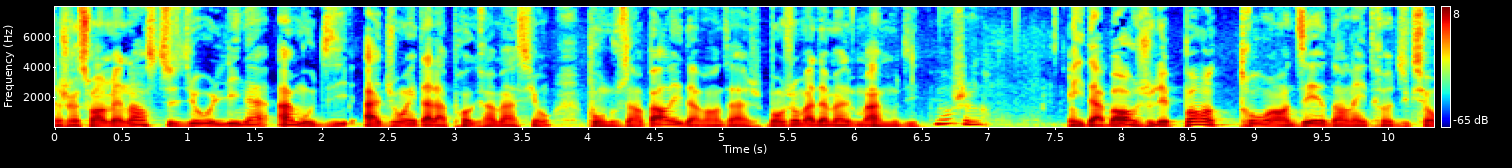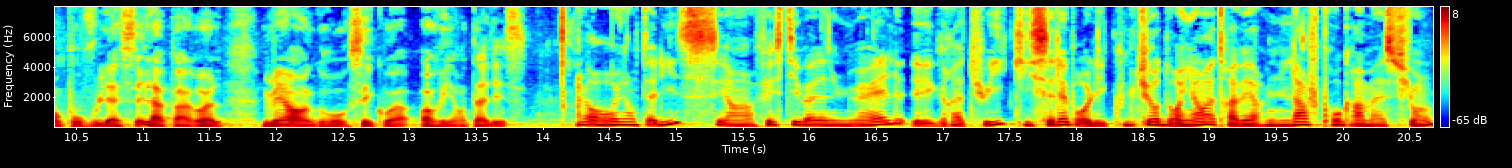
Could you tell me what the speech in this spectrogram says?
Je reçois maintenant en studio Lina Amoudi, adjointe à la programmation, pour nous en parler davantage. Bonjour Madame Am- Amoudi. Bonjour. Et d'abord, je voulais pas trop en dire dans l'introduction pour vous laisser la parole, mais en gros, c'est quoi Orientalis? Alors Orientalis, c'est un festival annuel et gratuit qui célèbre les cultures d'Orient à travers une large programmation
